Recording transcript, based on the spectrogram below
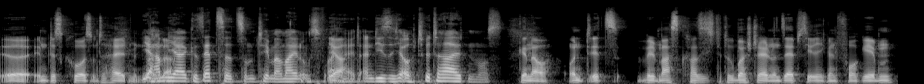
äh, im Diskurs unterhält miteinander. Wir haben ja Gesetze zum Thema Meinungsfreiheit, ja. an die sich auch Twitter halten muss. Genau. Und jetzt will Musk quasi sich darüber stellen und selbst die Regeln vorgeben,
